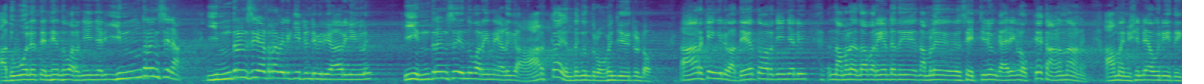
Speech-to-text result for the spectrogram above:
അതുപോലെ തന്നെ എന്ന് പറഞ്ഞു കഴിഞ്ഞാൽ ഇന്ദ്രൻസിനാ. ഇന്ദ്രൻസ് ചേട്ടനെ വിലക്കിയിട്ടുണ്ട് ഇവർ ആ അറിയങ്ങൾ ഈ ഇന്ദ്രൻസ് എന്ന് പറയുന്ന ആൾ ആർക്കാ എന്തെങ്കിലും ദ്രോഹം ചെയ്തിട്ടുണ്ടോ? ആർക്കെങ്കിലും? അദ്ദേഹത്തെ പറഞ്ഞു കഴിഞ്ഞാൽ നമ്മൾ എന്താ പറയേണ്ടത്? നമ്മൾ സെറ്റിലും കാര്യങ്ങളൊക്കെ കാണുന്നതാണ് ആ മനുഷ്യന്റെ ആ ഒരു ഇത്.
